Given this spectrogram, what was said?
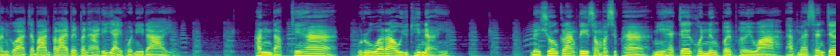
มันก็อาจจะบานปลายเป็นปัญหาที่ใหญ่กว่านี้ได้ อันดับที่ 5 รู้ว่าเราอยู่ที่ไหน ในช่วงกลางปี 2015 มีแฮกเกอร์คนหนึ่งเปิดเผยว่าแอป Messenger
